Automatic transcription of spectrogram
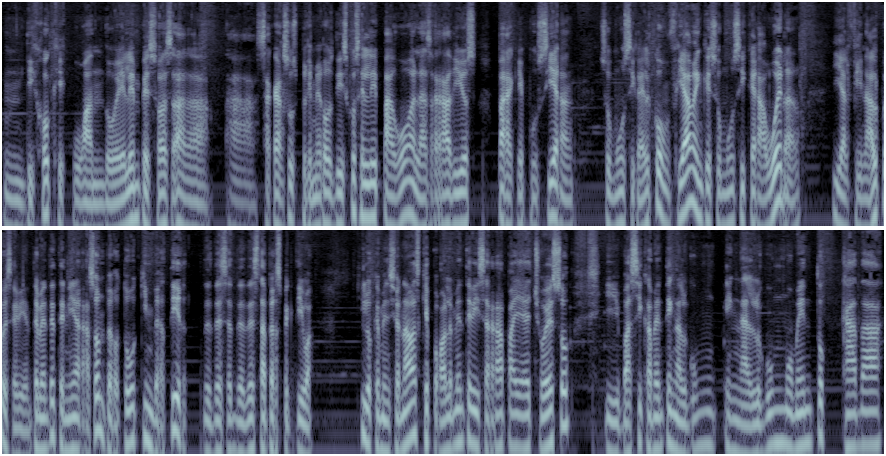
mm, dijo que cuando él empezó a, sacar sus primeros discos, él le pagó a las radios para que pusieran su música. Él confiaba en que su música era buena. Y al final, pues evidentemente tenía razón, pero tuvo que invertir desde, desde esta perspectiva. Y lo que mencionabas que probablemente Bizarrap haya hecho eso y básicamente en algún, en algún momento cada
